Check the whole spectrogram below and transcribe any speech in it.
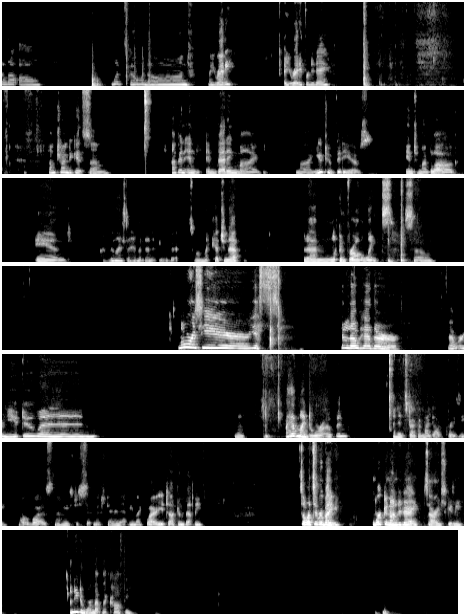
Hello, all. What's going on? Are you ready? Are you ready for today? I'm trying to get some. I've been in, embedding my my YouTube videos into my blog, and I realized I haven't done it in a bit. So I'm like catching up, but I'm looking for all the links. So Laura's here. Yes. Hello, Heather. How are you doing? Mm. I have my door open and it's driving my dog crazy. Well, it was. Now he's just sitting there staring at me like, why are you talking about me? So, what's everybody working on today? Sorry, excuse me. I need to warm up my coffee.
